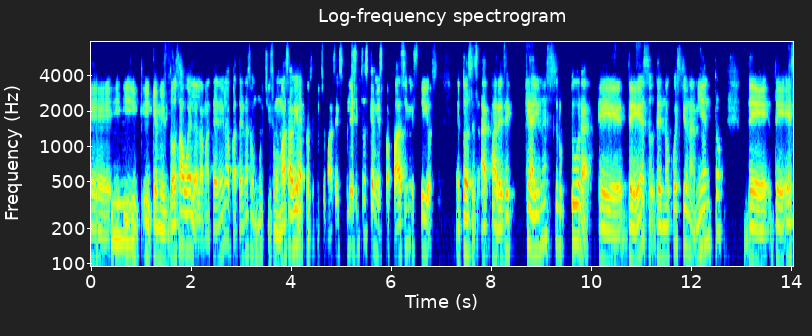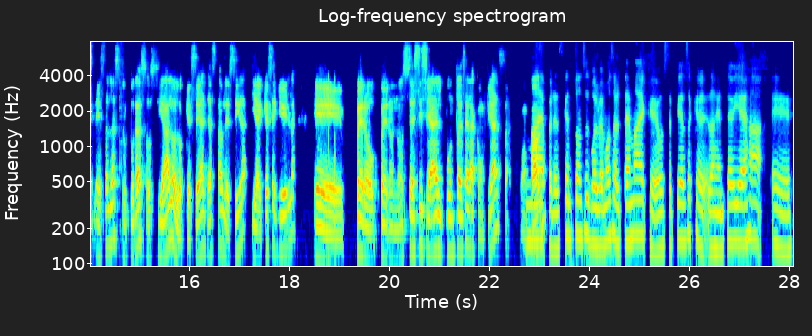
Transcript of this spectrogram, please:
Eh, y, mm. y, que mis dos abuelas, la materna y la paterna, son muchísimo más abiertos y mucho más explícitos que mis papás y mis tíos. Entonces, ah, parece que hay una estructura eh, de eso, de no cuestionamiento, de, de esta es la estructura social o lo que sea ya establecida y hay que seguirla, eh, pero, pero no sé si sea el punto ese de la confianza. Juan pero es que entonces volvemos al tema de que usted piensa que la gente vieja eh,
